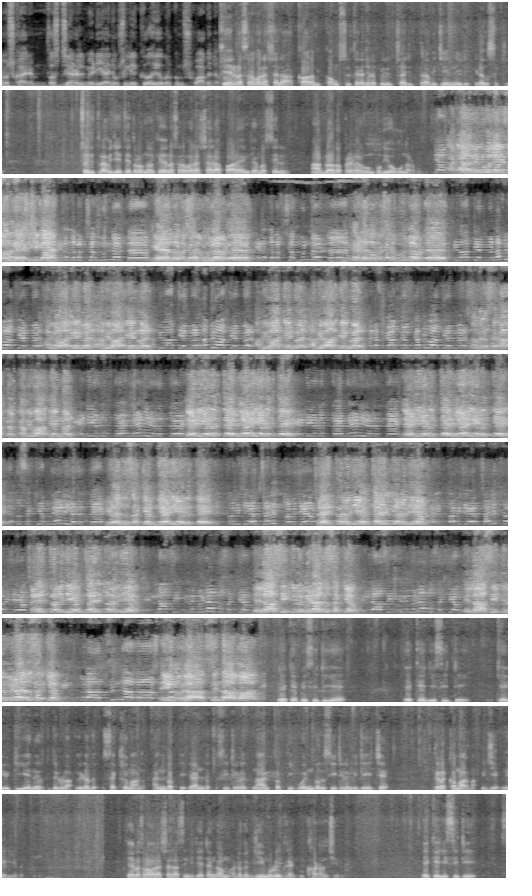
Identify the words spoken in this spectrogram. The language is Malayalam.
നമസ്കാരം. ഫസ്റ്റ് ചാനൽ മീഡിയ ന്യൂസിലേക്ക് ഏവർക്കും സ്വാഗതം. കേരള സർവകലാശാല അക്കാദമിക് കൗൺസിൽ തെരഞ്ഞെടുപ്പിൽ ചരിത്ര വിജയം നേടി ഇടതു സഖ്യം ചരിത്ര വിജയത്തെ തുടർന്ന് കേരള സർവകലാശാല പാളയം ക്യാമ്പസിൽ ആഹ്ലാദ പ്രകടനവും പൊതുയോഗവും നടന്നു. അഭിവാദ്യങ്ങൾ അഭിവാദ്യങ്ങൾ. അഭിവാദ്യങ്ങൾ അഭിവാദ്യങ്ങൾ. അഭിവാദ്യങ്ങൾ. അഭിവാദ്യങ്ങൾ അഭിവാദ്യങ്ങൾ അഭിവാദ്യങ്ങൾ സമരസഖാക്കൾക്ക് അഭിവാദ്യങ്ങൾ സമരസഖാക്കൾക്ക് അഭിവാദ്യങ്ങൾ നേടിയെടുത്ത് നേടിയെടുത്ത്. നേടിയെടുത്ത് നേടിയെടുത്ത്. നേടിയെടുത്ത് നേടിയെടുത്ത്. നേടിയെടുത്ത് നേടിയെടുത്ത്. ഇടതു സഖ്യം നേടിയെടുത്ത്. ഇടതു സഖ്യം നേടിയെടുത്ത്. ചരിത്ര വിജയം ചരിത്ര വിജയം. ചരിത്ര വിജയം ചരിത്ര വിജയം. ചരിത്ര വിജയം ചരിത്ര വിജയം. ചരിത്ര വിജയം ചരിത്ര വിജയം. എല്ലാ സീറ്റിലും ഇടതു സഖ്യം. എല്ലാ സീറ്റിലും ഇടതു സഖ്യം. എല്ലാ സീറ്റിലും ഇടതു സഖ്യം. എല്ലാ സീറ്റിലും ഇടതു സഖ്യം. ഇൻകുലാബ് സിന്ദാബാദ്. ഇൻകുലാബ് സിന്ദാബാദ്. A K P C T A A K G C T K U T A നേതൃത്വത്തിലുള്ള ഇടത് സഖ്യമാണ്. അൻപത്തി രണ്ട് സീറ്റുകളിൽ നാൽപ്പത്തി ഒൻപത് സീറ്റിലും വിജയിച്ച് തിളക്കമാർന്ന വിജയം നേടിയത്. കേരള സർവകലാശാല സിൻഡിക്കേറ്റ് അംഗം അഡ്വക്കേറ്റ് ജി മുരളീധരൻ ഉദ്ഘാടനം ചെയ്തു. A K G C T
